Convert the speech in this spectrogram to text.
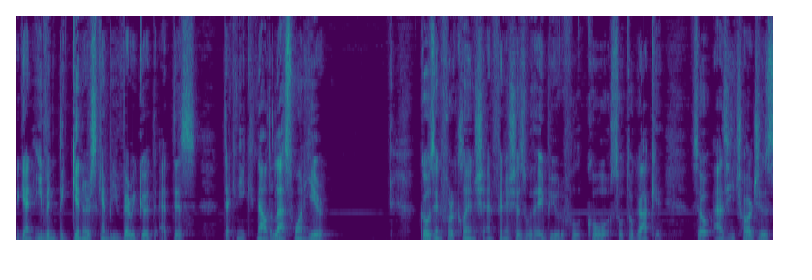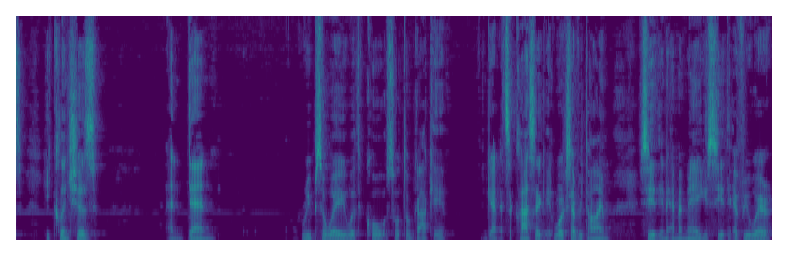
Again, even beginners can be very good at this technique. Now, the last one here goes in for a clinch and finishes with a beautiful ko sotogake. So as he charges, he clinches, and then reaps away with Ko Sotogake. Again, it's a classic. It works every time. You see it in MMA. You see it everywhere.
